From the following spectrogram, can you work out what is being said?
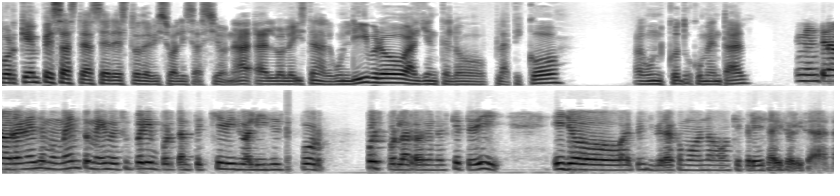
¿Por qué empezaste a hacer esto de visualización? ¿Ah, ah, ¿Lo leíste en algún libro? ¿Alguien te lo platicó? ¿Algún documental? Mi entrenador en ese momento me dijo es súper importante que visualices por, pues, por las razones que te di. Y yo al principio era como, no, qué pereza visualizar.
